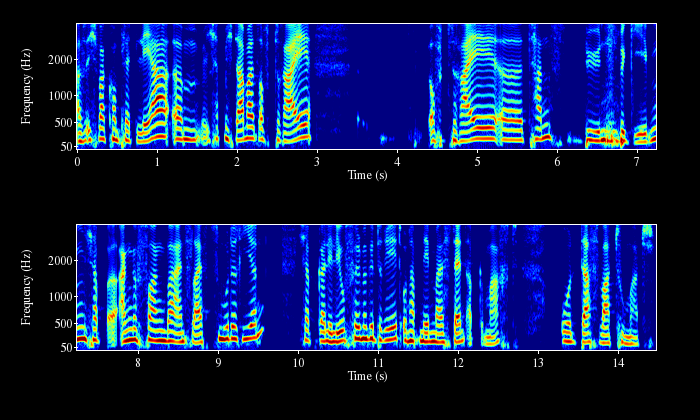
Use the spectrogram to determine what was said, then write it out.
Also ich war komplett leer. Ähm, ich habe mich damals auf drei auf drei äh, Tanzbühnen begeben. Ich habe äh, angefangen, bei 1 Live zu moderieren. Ich habe Galileo-Filme gedreht und habe nebenbei Stand-up gemacht. Und das war too much.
